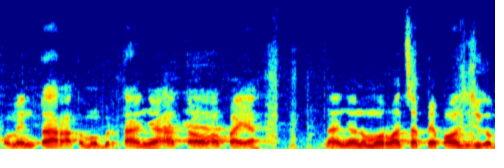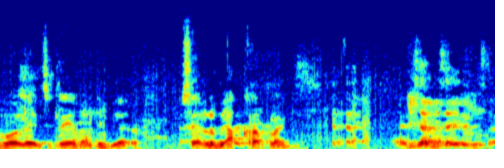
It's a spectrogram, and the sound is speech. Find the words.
komentar atau mau bertanya atau apa ya? Nanya nomor WhatsApp ya Pak Ozi juga boleh di situ ya nanti biar saya lebih akrab lagi. Bisa bisa itu bisa.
